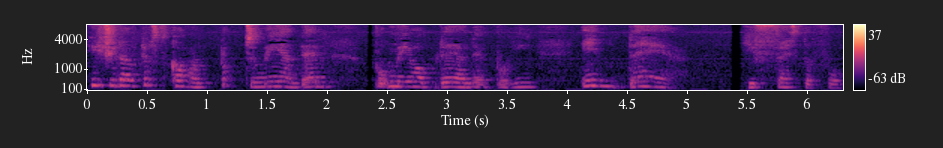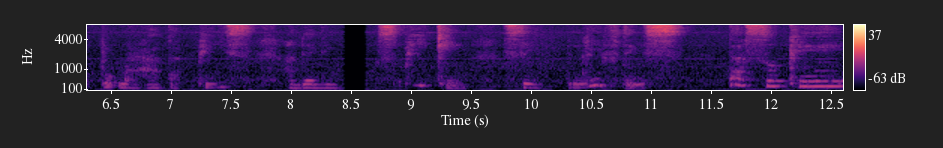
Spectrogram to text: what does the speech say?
He should have just come and talk to me and then put me up there and then, put he, in there, he first of all put my heart at peace and then he was speaking. Say, leave this. That's okay.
